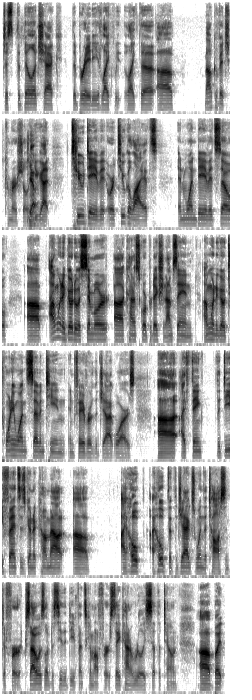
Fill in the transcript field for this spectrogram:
just the Belichick, the Brady, like we like the uh, Malkovich commercial. Yep. You got two David or two Goliaths and one David. So uh, I'm going to go to a similar uh, kind of score prediction. I'm saying I'm going to go 21-17 in favor of the Jaguars. Uh, I think the defense is going to come out. Uh, I hope I hope that the Jags win the toss and defer because I always love to see the defense come out first. They kind of really set the tone. Uh, but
